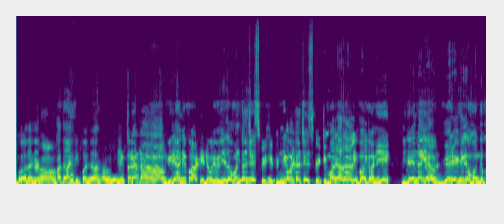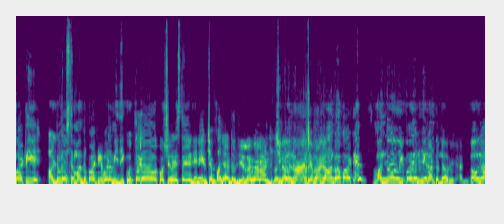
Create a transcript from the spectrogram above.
ఇవ్వాలని? దానికి ఇబ్బందా? ఎక్కడన్నా బిర్యానీ పార్టీలో ఏదో వంటలు చేసి పెట్టి పిండి వంటలు చేసి పెట్టి మర్యాదలు ఇవ్వాలి కానీ ఇదేందయ్యా వెరైటీగా మందు పార్టీ అల్లుడు వస్తే మందు పార్టీ ఇవ్వడం ఇది కొత్తగా క్వశ్చన్ వేస్తే నేనేం చెప్పాలి అంటే తెలంగాణ దాంతో పాటే మందు ఇవ్వాలని మీరు అంటున్నారు. అవునా?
